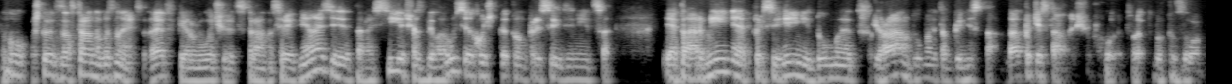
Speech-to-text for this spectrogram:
Ну, что это за страны, вы знаете, да? Это в первую очередь страны Средней Азии, это Россия, сейчас Белоруссия хочет к этому присоединиться. Это Армения, к присоединению думает Иран, думает Афганистан. Да, Пакистан еще входит в, в эту зону.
